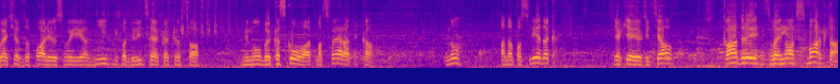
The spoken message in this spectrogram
Вечір запалюю свої огні і подивіться, яка краса. Немов би казкова атмосфера така. Ну, а напослідок, як я і обіцяв, кадри з війна Смаркта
